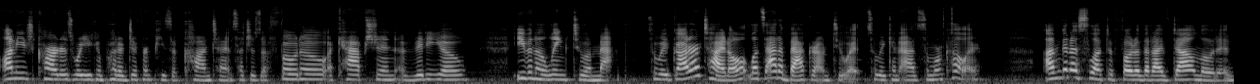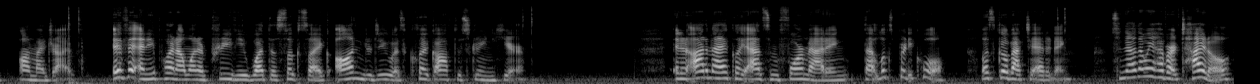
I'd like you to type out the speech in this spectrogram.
On each card is where you can put a different piece of content, such as a photo, a caption, a video, even a link to a map. So we've got our title, let's add a background to it so we can add some more color. I'm going to select a photo that I've downloaded on my drive. If at any point I want to preview what this looks like, all I need to do is click off the screen here. And it automatically adds some formatting that looks pretty cool. Let's go back to editing. So now that we have our title,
